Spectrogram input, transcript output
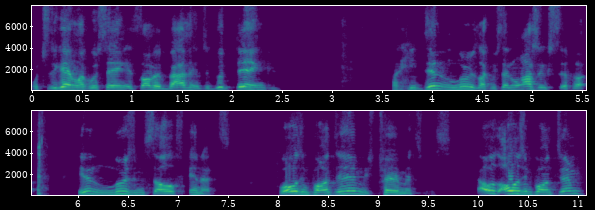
which is again, like we're saying, it's not a bad thing, it's a good thing. But he didn't lose, like we said in last week's he didn't lose himself in it. What was important to him? is Torah mitzvahs. That was always important to him.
